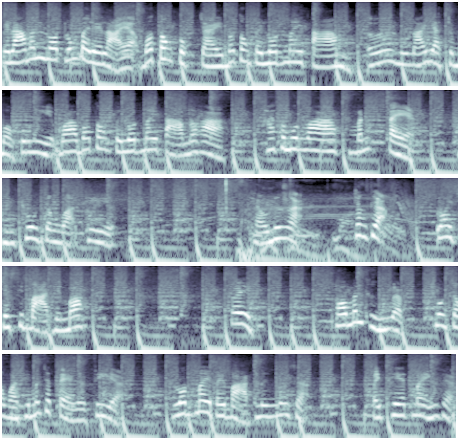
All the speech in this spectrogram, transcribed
เวลามันลดลงไปหลายๆอะบ่ต้องตกใจบ่ต้องไปลดไม่ตาม เออหนูนะอยากจะบอกตรงนี้ว่าบ่ต้องไปลดไม่ตามแล้วค่ะ ถ้าสมมติว่ามันแตกถึงช่วงจังหวะที่แถวหนึงอะ จังเสียร้อยเจ็ดสิบบาทเห็นบ่เฮ้ย พอมันถึงแบบช่วงจังหวะที่มันจะแตกกันสิอะลดไม่ไปบาทนึงจังเสียไปเทสไม่จังเสีย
